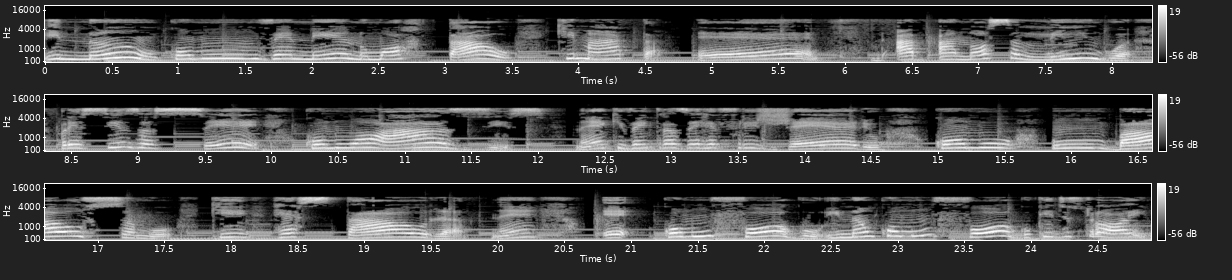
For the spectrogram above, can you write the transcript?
e não como um veneno mortal que mata. É, a, a, nossa língua precisa ser como um oásis, né, que vem trazer refrigério, como um bálsamo que restaura, né, é, como um fogo e não como um fogo que destrói.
